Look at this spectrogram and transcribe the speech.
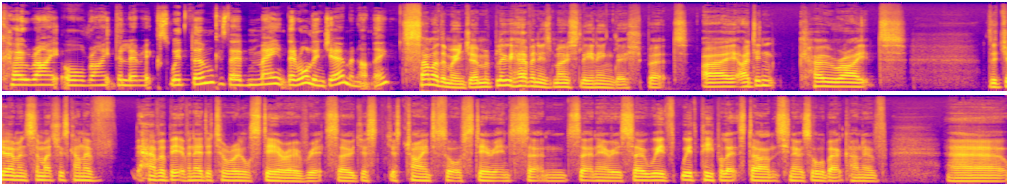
co-write or write the lyrics with them because they're main they're all in German, aren't they? Some of them are in German. Blue Heaven is mostly in English, but I I didn't co-write the German so much as kind of have a bit of an editorial steer over it. So just just trying to sort of steer it into certain certain areas. So with with People Let's Dance, you know, it's all about kind of uh,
